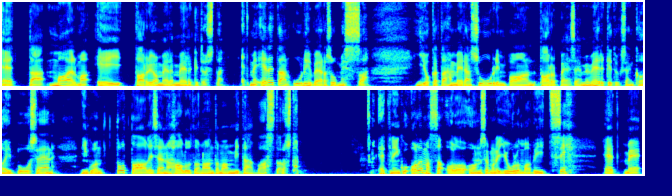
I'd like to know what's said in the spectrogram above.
että maailma ei tarjoa meille merkitystä. Että me eletään universumissa, joka tähän meidän suurimpaan tarpeeseemme, merkityksen kaipuuseen, niin kuin on totaalisen haluton antamaan mitään vastausta. Että niin kuin olemassaolo on semmoinen julma vitsi, että me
